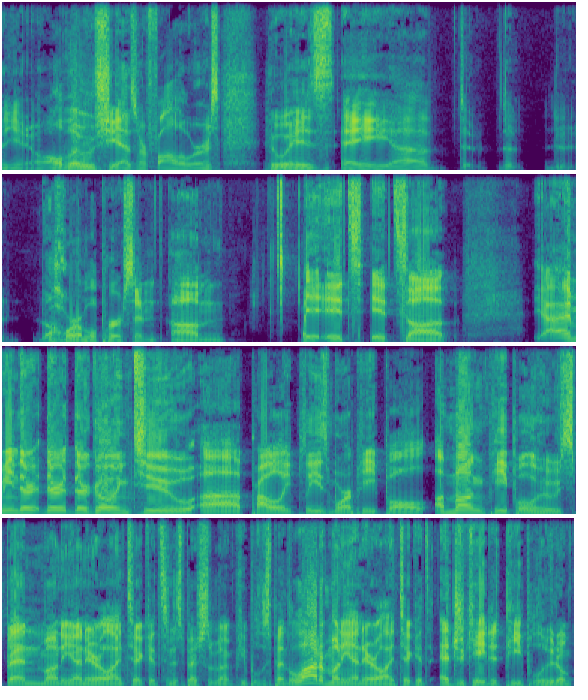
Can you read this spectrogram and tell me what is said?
you know, although she has her followers, who is a uh, a horrible person. Um, it's it's uh yeah, I mean, they're they're they're going to uh, probably please more people among people who spend money on airline tickets, and especially among people who spend a lot of money on airline tickets. Educated people who don't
